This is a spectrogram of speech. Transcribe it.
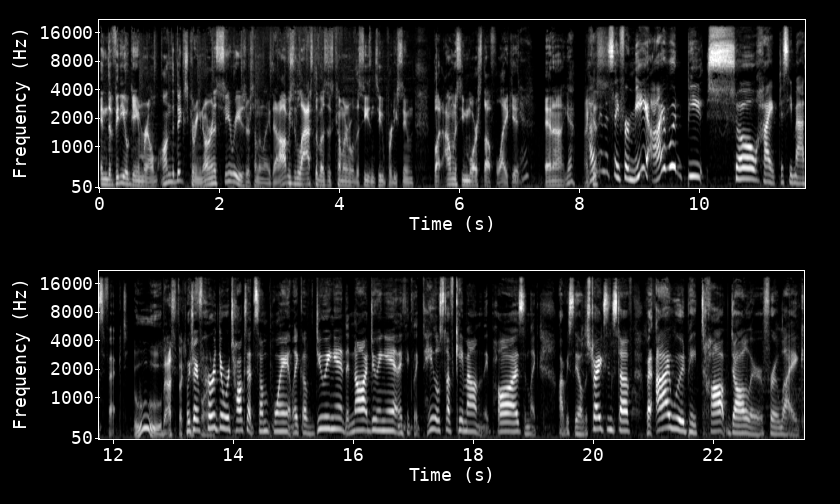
in the video game realm on the big screen or in a series or something like that? Obviously Last of Us is coming with a season 2 pretty soon, but I want to see more stuff like it. And uh yeah, I, I was guess gonna say for me, I would be so hyped to see Mass Effect. Ooh, Mass Effect. would Which be I've fun. heard there were talks at some point, like of doing it, then not doing it. And I think like Halo stuff came out and they paused, and like obviously all the strikes and stuff. But I would pay top dollar for like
